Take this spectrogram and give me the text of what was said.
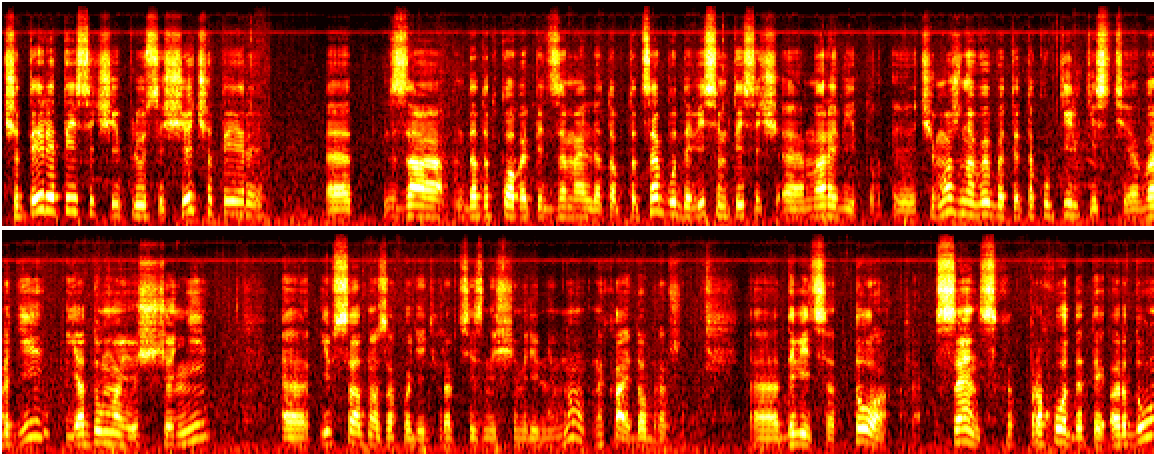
4 тисячі плюс ще 4 е, за додаткове підземелля. Тобто це буде 8 тисяч е, маревіту. Е, Чи можна вибити таку кількість е, в Орді? Я думаю, що ні. Е, І все одно заходять гравці з нижчим рівнем. Ну, нехай добре вже. Е, Дивіться, то е, сенс проходити Орду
